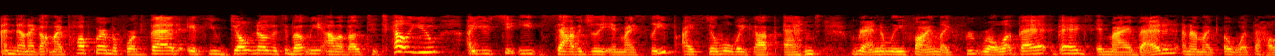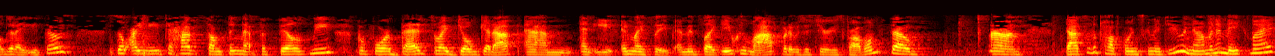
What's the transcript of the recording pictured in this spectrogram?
and then I got my popcorn before bed. If you don't know this about me, I'm about to tell you. I used to eat savagely in my sleep. I still will wake up and randomly find like fruit roll-up ba- bags in my bed, and I'm like, oh, what the hell did I eat those? So I need to have something that fulfills me before bed so I don't get up um, and eat in my sleep. And it's like, you can laugh, but it was a serious problem. So um, that's what the popcorn's going to do. And now I'm going to make my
